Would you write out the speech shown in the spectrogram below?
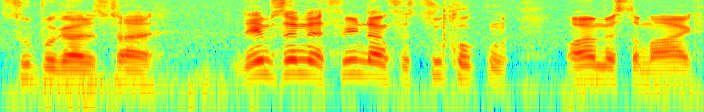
super geiles Teil. In dem Sinne, vielen Dank fürs Zugucken. Euer Mr. Mike.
